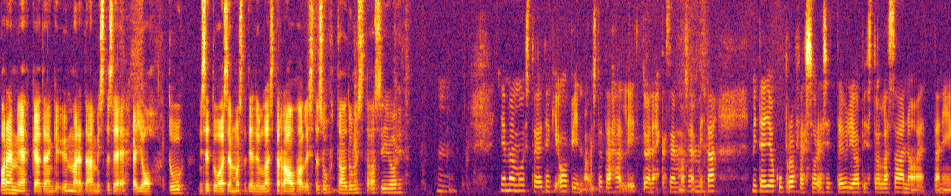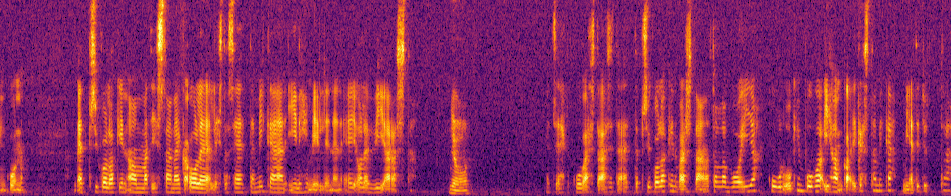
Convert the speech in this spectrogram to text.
paremmin ehkä jotenkin ymmärretään, mistä se ehkä johtuu, niin se tuo semmoista tietynlaista rauhallista suhtautumista asioihin. Hmm. Ja mä muistan jotenkin opinnoista tähän liittyen ehkä semmoisen, mitä, miten joku professori sitten yliopistolla sanoi, että, niin kun, että psykologin ammatissa on aika oleellista se, että mikään inhimillinen ei ole vierasta. Joo. Että se ehkä kuvastaa sitä, että psykologin vastaanotolla voi ja kuuluukin puhua ihan kaikesta, mikä mietityttää.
